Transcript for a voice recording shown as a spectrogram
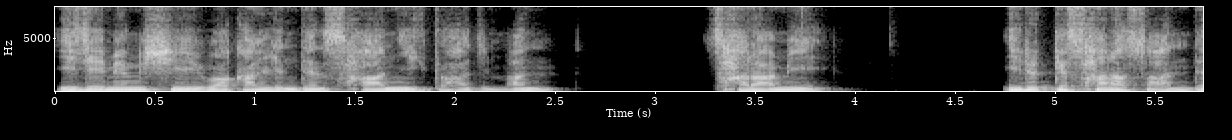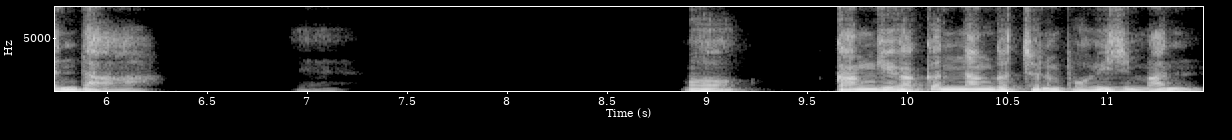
이재명 씨와 관련된 사안이기도 하지만 사람이 이렇게 살아서 안 된다. 뭐 관계가 끝난 것처럼 보이지만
